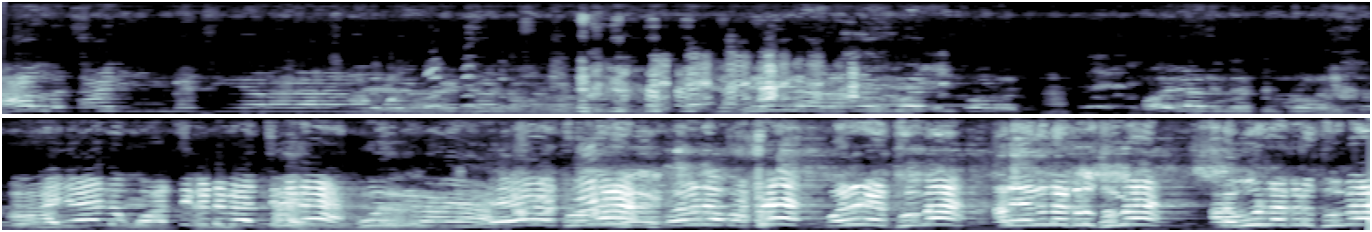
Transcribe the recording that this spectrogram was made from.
காலில் சாணி கிணி ஏன்னா வேற என்ன போய் பேசாங்க நீ நான் ரகம் கேட்டு சொல்றது. மரியாதை கொடுத்து போடு. ஐயா நீ குறைச்சிக்கிட்டு சும்மா. ஒரே சும்மா. அட எங்க நக்கடு சும்மா? அட ஊர் நக்கடு சும்மா?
